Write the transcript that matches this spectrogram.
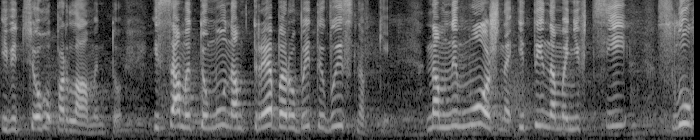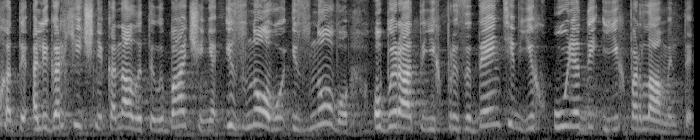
і від цього парламенту. І саме тому нам треба робити висновки. Нам не можна іти на манівці, слухати олігархічні канали телебачення і знову і знову обирати їх президентів, їх уряди і їх парламенти.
